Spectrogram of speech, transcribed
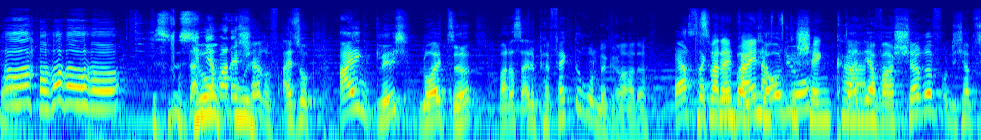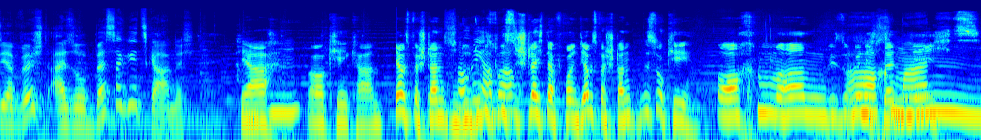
Ha, ha, ha, ha, ha. Das Und ist Danja so war der cool. Sheriff. Also eigentlich, Leute, war das eine perfekte Runde gerade. Erster Das war Kill dein bei Weihnachtsgeschenk, Claudio. Danja war Sheriff und ich habe sie erwischt. Also besser geht's gar nicht. Ja, okay, Kahn. Wir haben es verstanden. Sorry, du, du, bist, du aber- bist ein schlechter Freund. Wir haben es verstanden. Ist okay. Och, Mann, wieso bin ich Ach denn Mann. nichts?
